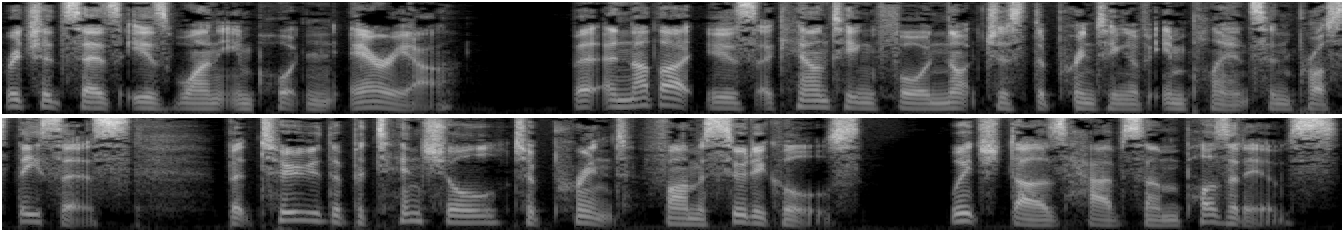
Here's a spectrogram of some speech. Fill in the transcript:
Richard says is one important area. But another is accounting for not just the printing of implants and prosthesis, but two, the potential to print pharmaceuticals, which does have some positives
